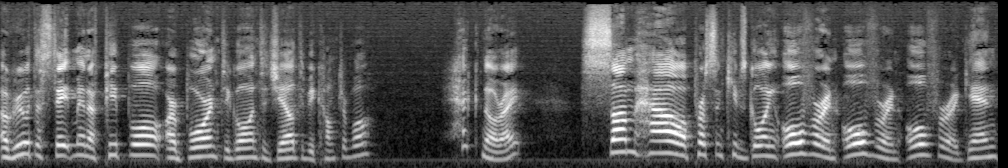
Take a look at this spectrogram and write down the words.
agree with the statement of people are born to go into jail to be comfortable? Heck no, right? Somehow a person keeps going over and over and over again.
